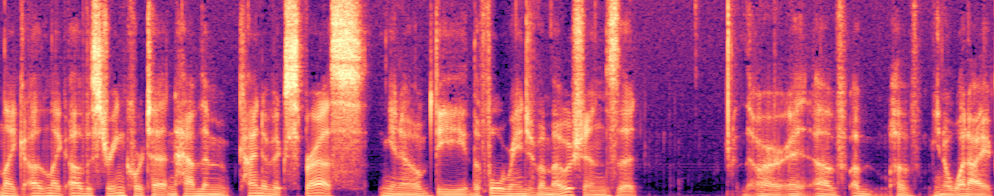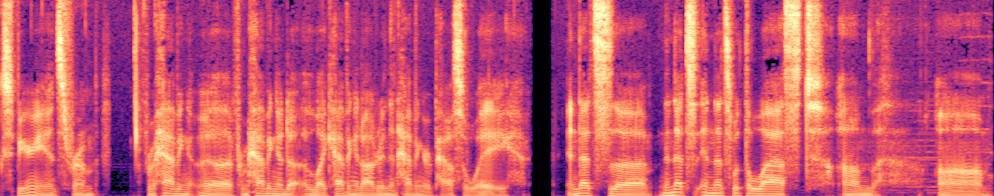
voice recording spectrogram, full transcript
like uh, like of a string quartet and have them kind of express you know the the full range of emotions that are of of, of you know what I experience from from having uh, from having a like having a daughter and then having her pass away. And that's uh and that's and that's what the last um um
